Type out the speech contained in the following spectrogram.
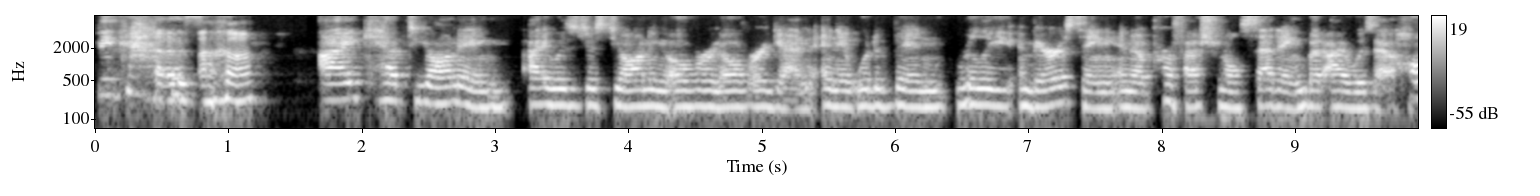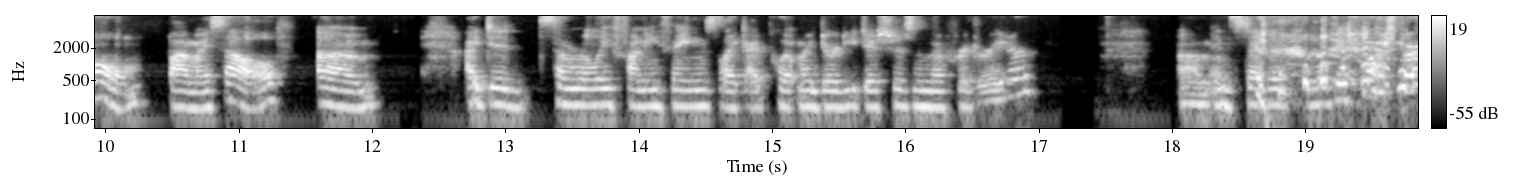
because uh-huh. I kept yawning. I was just yawning over and over again. And it would have been really embarrassing in a professional setting, but I was at home by myself. Um, I did some really funny things, like I put my dirty dishes in the refrigerator um, instead of the dishwasher.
